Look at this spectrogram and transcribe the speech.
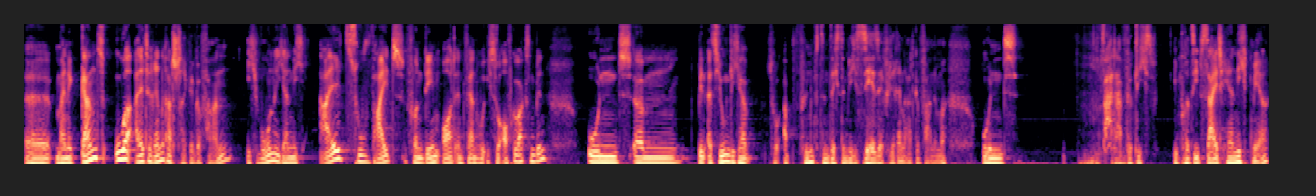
äh, meine ganz uralte Rennradstrecke gefahren. Ich wohne ja nicht allzu weit von dem Ort entfernt, wo ich so aufgewachsen bin. Und ähm, bin als Jugendlicher so ab 15, 16 bin ich sehr, sehr viel Rennrad gefahren immer. Und war da wirklich im Prinzip seither nicht mehr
